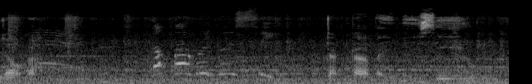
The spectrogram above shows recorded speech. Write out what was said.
না এটা লাগানো কোনো আছে যাও গা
